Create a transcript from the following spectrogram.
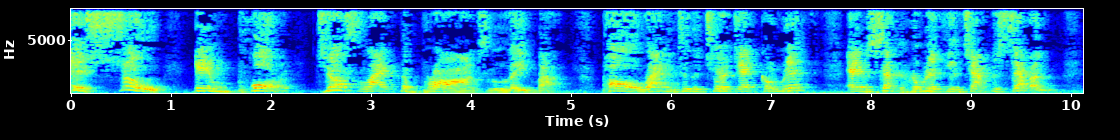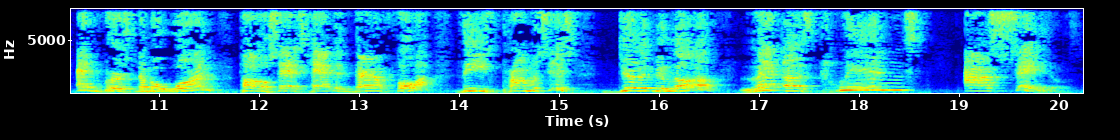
is so important, just like the bronze laver. Paul writing to the church at Corinth and 2 Corinthians chapter 7 and verse number 1, Paul says, having therefore these promises, dearly beloved, let us cleanse ourselves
